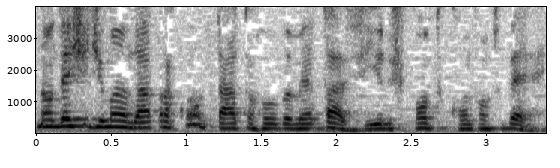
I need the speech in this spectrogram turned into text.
não deixe de mandar para contato@metavírus.com.br.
